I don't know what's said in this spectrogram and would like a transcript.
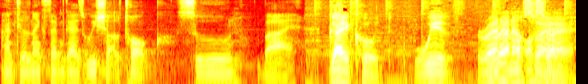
Until next time, guys, we shall talk soon. Bye. Guy Code with Rena, Rena Osware.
